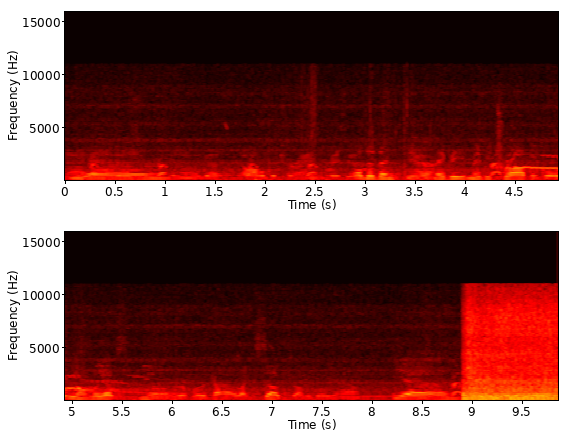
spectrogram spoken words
You know, Yeah. you know, we got all the terrain basically. Other than Yeah. maybe maybe tropical, we don't really have. You know, we're, we're kind of like subtropical. You know. Yeah.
